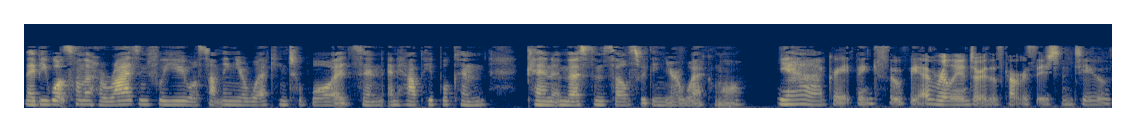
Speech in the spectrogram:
maybe what's on the horizon for you or something you're working towards and, and how people can can immerse themselves within your work more. Yeah, great. Thanks, Sophie. I've really enjoyed this conversation too.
